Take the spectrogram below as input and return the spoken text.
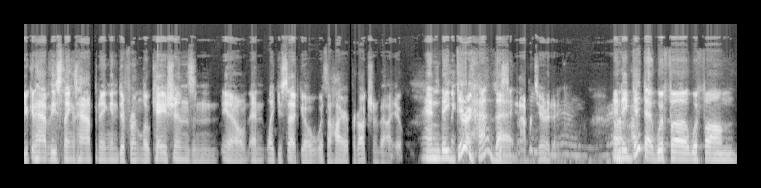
You can have these things happening in different locations, and you know, and like you said, go with a higher production value. and they did have that. An opportunity. And they Uh, did that with uh with um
